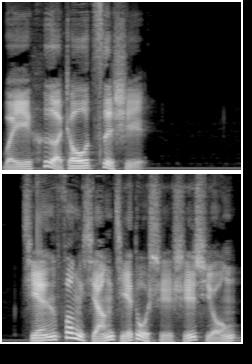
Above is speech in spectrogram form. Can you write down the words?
为贺州刺史。前凤翔节度使石雄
